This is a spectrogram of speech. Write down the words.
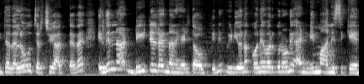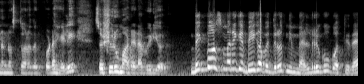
ಇಂಥದ್ದೆಲ್ಲವೂ ಚರ್ಚೆ ಆಗ್ತಾ ಇದೆ. ಇದನ್ನ ಡೀಟೇಲ್ಡ್ ಆಗಿ ನಾನು ಹೇಳ್ತಾ ಹೋಗ್ತೀನಿ. ವಿಡಿಯೋನ ಕೊನೆವರೆಗೂ ನೋಡಿ ಅಂಡ್ ನಿಮ್ಮ ಅನಿಸಿಕೆ ಏನು ಅನ್ನೋದನ್ನು ಅನ್ನೋದನ್ನ ಕೂಡ ಹೇಳಿ. ಸೊ ಶುರು ಮಾಡೋಣ ವಿಡಿಯೋನ. ಬಿಗ್ ಬಾಸ್ ಮನೆಗೆ ಬೀಗ ಬಿದ್ದಿರೋದು ನಿಮ್ಮೆಲ್ಲರಿಗೂ ಗೊತ್ತಿದೆ.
